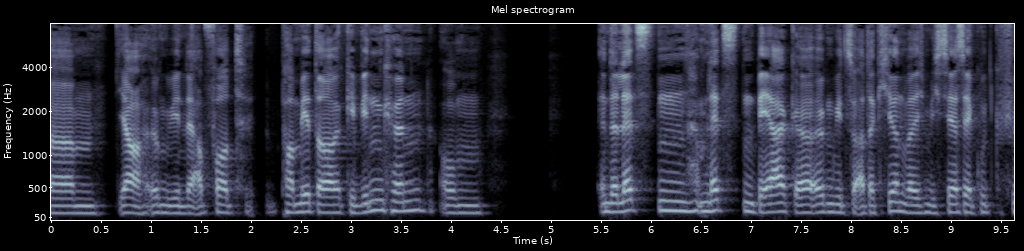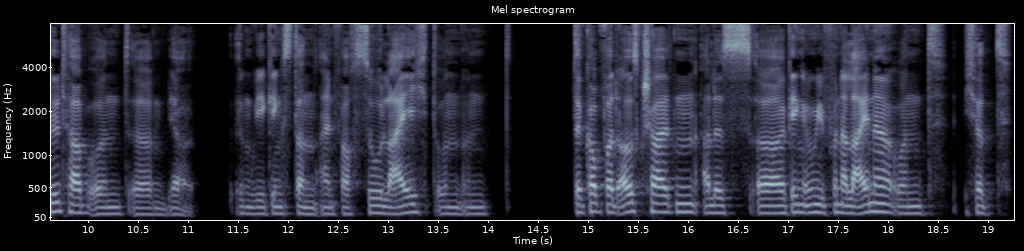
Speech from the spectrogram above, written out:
ähm, ja irgendwie in der Abfahrt paar Meter gewinnen können, um in der letzten, am letzten Berg äh, irgendwie zu attackieren, weil ich mich sehr, sehr gut gefühlt habe und ähm, ja, irgendwie ging es dann einfach so leicht und, und der Kopf hat ausgeschalten, alles äh, ging irgendwie von alleine und ich hatte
